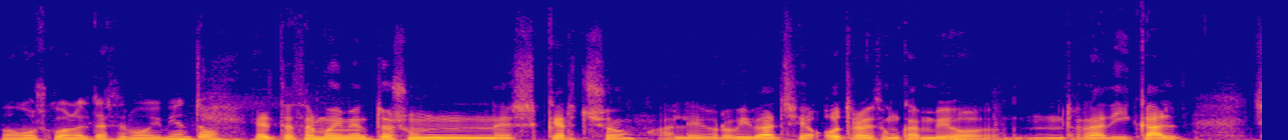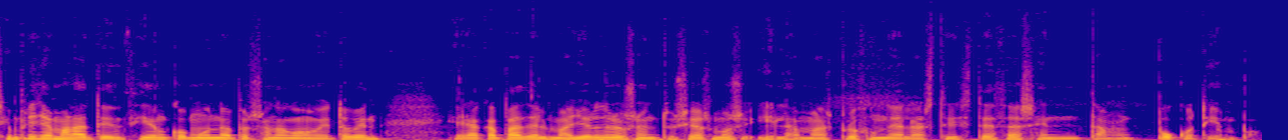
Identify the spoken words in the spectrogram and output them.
Vamos con el tercer movimiento. El tercer movimiento es un scherzo, allegro vivace, otra vez un cambio radical. Siempre llama la atención cómo una persona como Beethoven era capaz del mayor de los entusiasmos y la más profunda de las tristezas en tan poco tiempo.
